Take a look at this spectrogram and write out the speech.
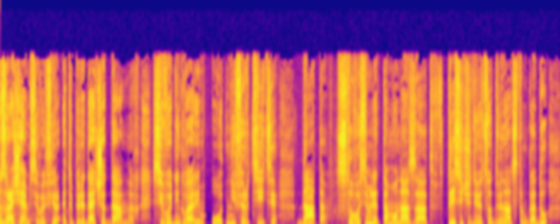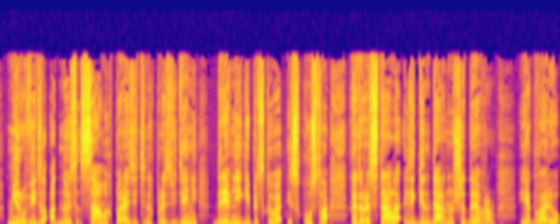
Возвращаемся в эфир. Это передача данных. Сегодня говорим о Нефертите. Дата. 108 лет тому назад, в 1912 году, мир увидел одно из самых поразительных произведений древнеегипетского искусства, которое стало легендарным шедевром. Я говорю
